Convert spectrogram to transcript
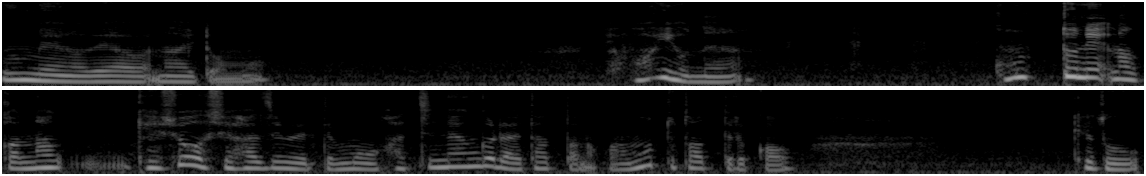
運命の出会いはないと思う。やばいよね。本当になんかな化粧し始めてもう8年ぐらい経ったのかな。もっと経ってるか。けど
